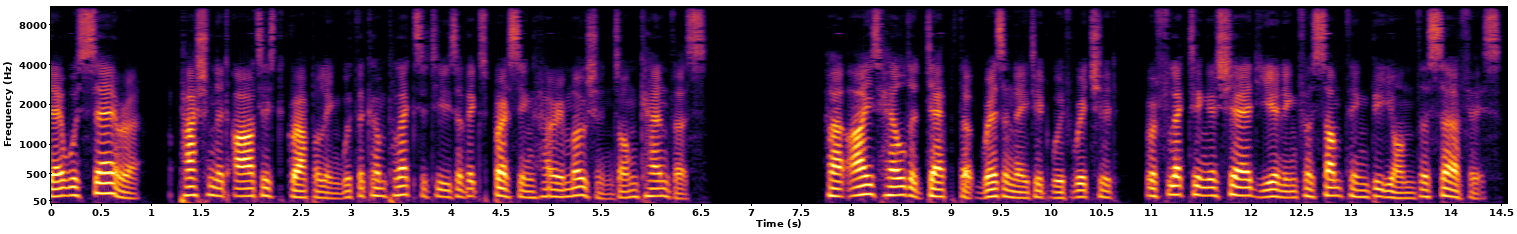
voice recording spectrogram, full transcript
There was Sarah, a passionate artist grappling with the complexities of expressing her emotions on canvas. Her eyes held a depth that resonated with Richard, reflecting a shared yearning for something beyond the surface.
